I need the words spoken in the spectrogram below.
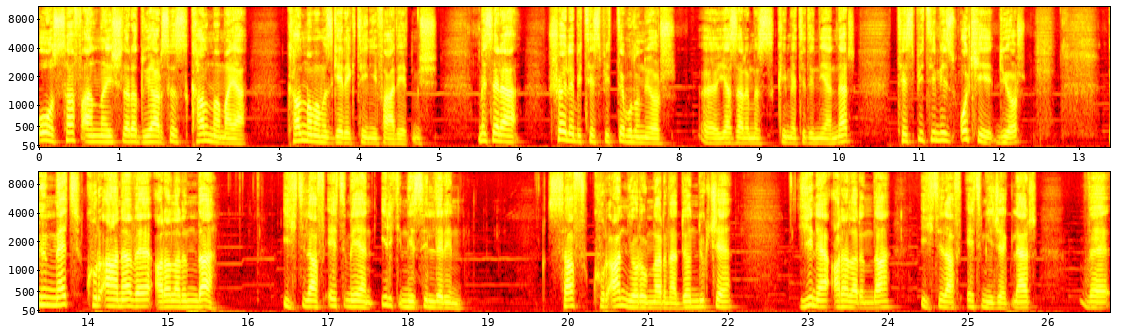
o saf anlayışlara duyarsız kalmamaya, kalmamamız gerektiğini ifade etmiş. Mesela şöyle bir tespitte bulunuyor e, yazarımız kıymeti dinleyenler. Tespitimiz o ki diyor, ümmet Kur'an'a ve aralarında ihtilaf etmeyen ilk nesillerin saf Kur'an yorumlarına döndükçe yine aralarında ihtilaf etmeyecekler ve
